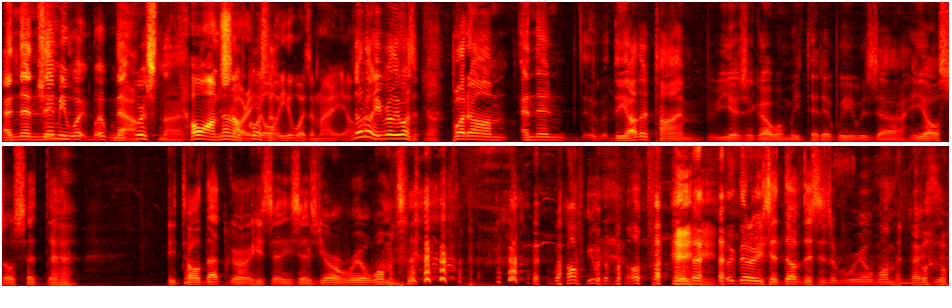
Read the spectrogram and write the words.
And then Jamie, then- what, what, no. of course not. Oh, I'm No, no, of course oh, not. he wasn't married. Oh, No, no, he really wasn't. No. But um, and then the other time years ago when we did it, we was uh, he also said uh, he told that girl he said he says you're a real woman. well, we were both looked at her. He said, "Dov, this is a real woman." I said,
